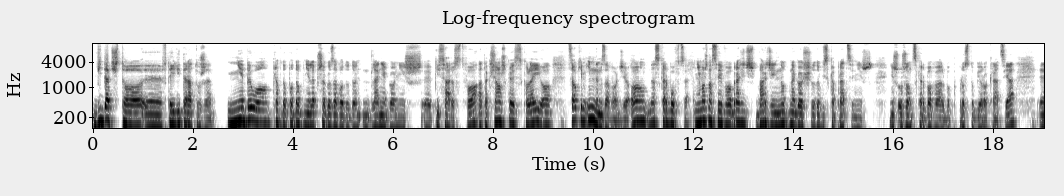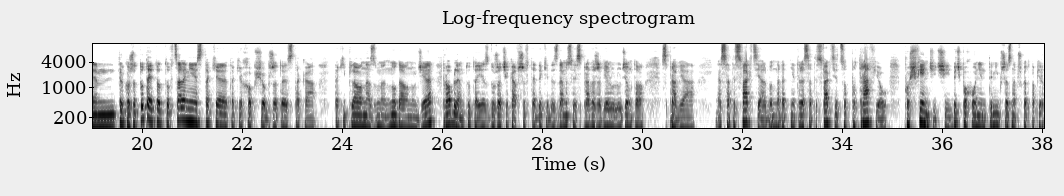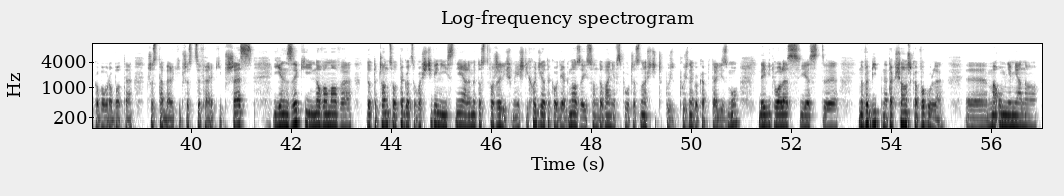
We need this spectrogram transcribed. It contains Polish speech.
widać to y, w tej literaturze nie było prawdopodobnie lepszego zawodu do, dla niego niż e, pisarstwo, a ta książka jest z kolei o całkiem innym zawodzie, o skarbówce. Nie można sobie wyobrazić bardziej nudnego środowiska pracy niż, niż urząd skarbowy albo po prostu biurokracja. Um, tylko, że tutaj to, to wcale nie jest takie, takie hop że to jest taka, taki pleonazm nuda o nudzie. Problem tutaj jest dużo ciekawszy wtedy, kiedy zdamy sobie sprawę, że wielu ludziom to sprawia satysfakcję, albo nawet nie tyle satysfakcję, co potrafią poświęcić się i być pochłoniętymi przez na przykład papierkową robotę, przez tabelki, przez cyferki, przez języki nowomowę dotyczącą tego, co właściwie nie istnieje, ale my to stworzyliśmy. Jeśli chodzi o taką diagnozę i sądowanie współczesności czy późnego kapitalizmu, David Wallace jest y, no wybitny. Ta książka w ogóle y, ma u mnie miano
